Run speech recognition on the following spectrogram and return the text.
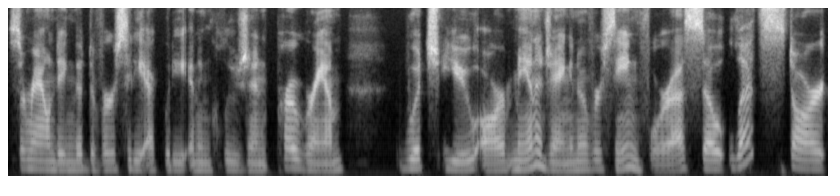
surrounding the Diversity, Equity, and Inclusion program, which you are managing and overseeing for us. So let's start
